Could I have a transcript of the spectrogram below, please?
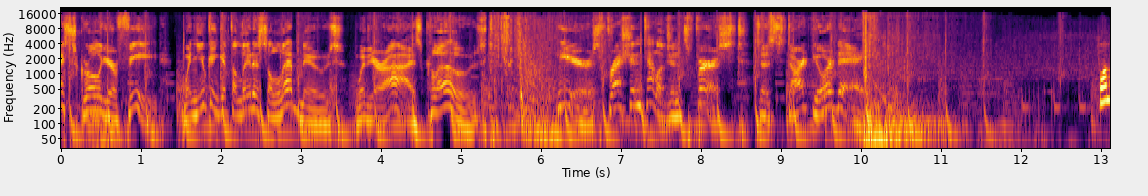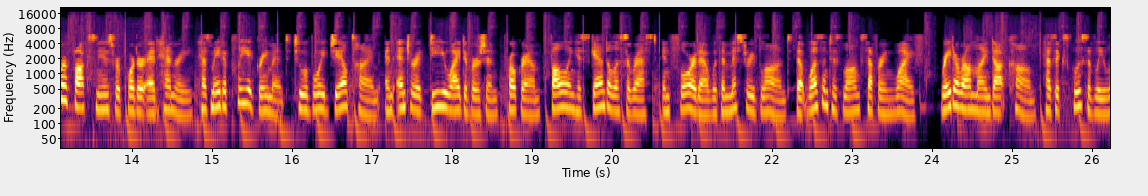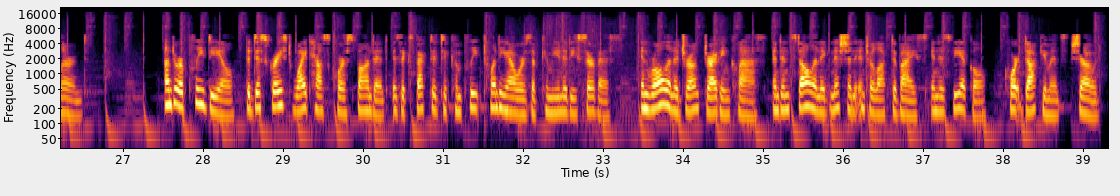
Why scroll your feed when you can get the latest celeb news with your eyes closed? Here's fresh intelligence first to start your day. Former Fox News reporter Ed Henry has made a plea agreement to avoid jail time and enter a DUI diversion program following his scandalous arrest in Florida with a mystery blonde that wasn't his long-suffering wife, RadarOnline.com has exclusively learned. Under a plea deal, the disgraced White House correspondent is expected to complete 20 hours of community service, enroll in a drunk driving class, and install an ignition interlock device in his vehicle, court documents showed.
